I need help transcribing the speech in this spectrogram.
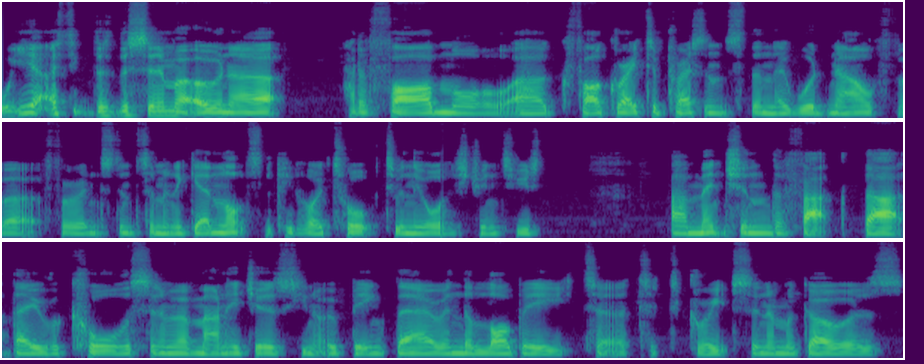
Well, yeah, I think the, the cinema owner had a far more, uh, far greater presence than they would now. For for instance, I mean, again, lots of the people I talked to in the oral history interviews uh, mentioned the fact that they recall the cinema managers, you know, being there in the lobby to to, to greet cinema goers.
